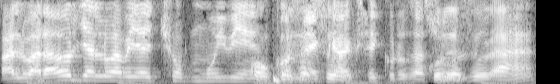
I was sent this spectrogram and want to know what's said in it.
Alvarado ya lo había hecho muy bien con, Cruz Azul. Y Cruz Azul, Cruz Azul, ajá.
